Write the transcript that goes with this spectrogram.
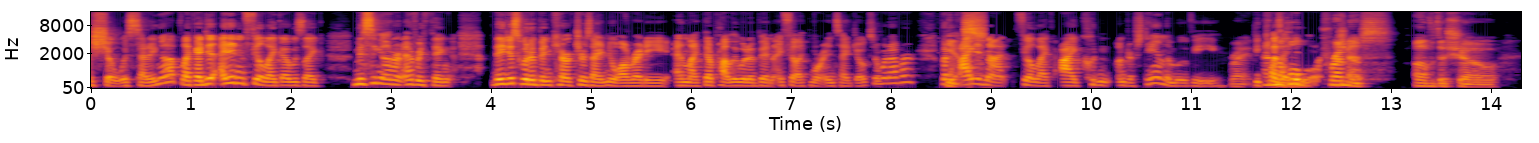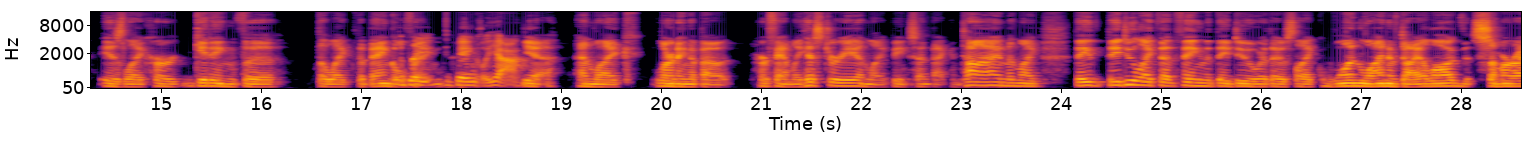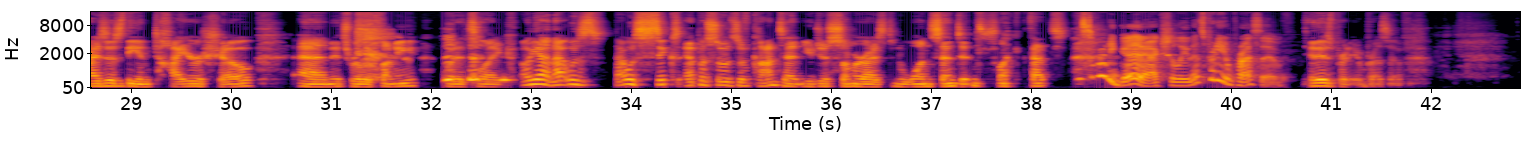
the show was setting up. Like I did I didn't feel like I was like missing out on everything. They just would have been characters I knew already and like there probably would have been I feel like more inside jokes or whatever. But I did not feel like I couldn't understand the movie. Right. because and I the didn't whole watch the premise of the show is like her getting the the like the bangle The, thing. the bangle, yeah. Yeah. And like learning about her family history and like being sent back in time and like they they do like that thing that they do where there's like one line of dialogue that summarizes the entire show and it's really funny but it's like oh yeah that was that was six episodes of content you just summarized in one sentence like that's That's pretty good actually. That's pretty impressive. it is pretty impressive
